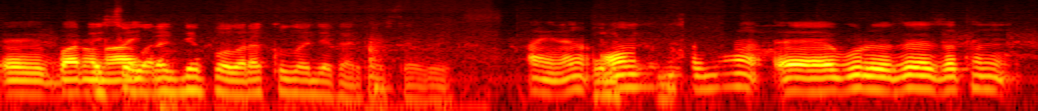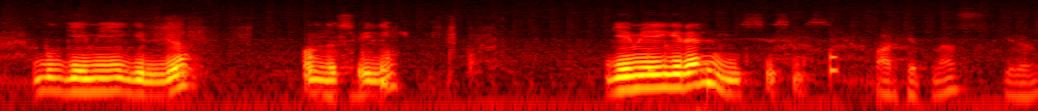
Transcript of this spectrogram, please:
E, barona ait. olarak depo olarak kullanacak arkadaşlar burayı. Aynen. Öyle Ondan planlı. sonra e, burada da zaten bu gemiye giriliyor. Onu da söyleyeyim. Gemiye girelim mi istiyorsunuz? Fark etmez. Girelim.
